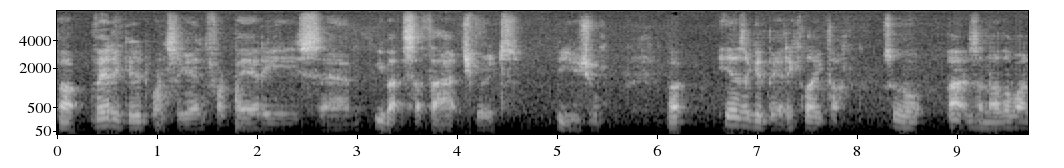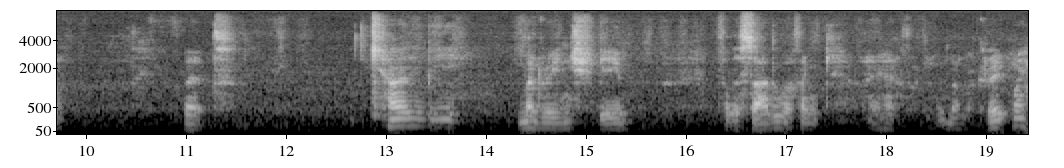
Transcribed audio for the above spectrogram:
But very good once again for berries, um, wee bits of thatch wood, the usual. But he is a good berry collector. So that is another one that can be mid-range game for the saddle, I think, uh, if I can remember correctly.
